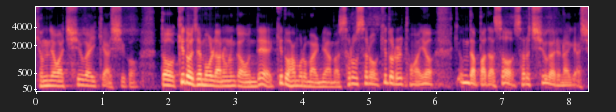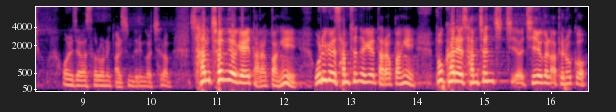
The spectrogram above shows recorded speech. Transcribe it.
격려와 치유가 있게 하시고 또 기도 제목을 나누는 가운데 기도함으로 말미암아 서로 서로 기도를 통하여 응답받아서 서로 치유가 일어나게 하시고 오늘 제가 서론에 말씀드린 것처럼 삼천여 개의 다락방이 우리 교회 삼천여 개의 다락방이 북한의 삼천 지역을 앞에 놓고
